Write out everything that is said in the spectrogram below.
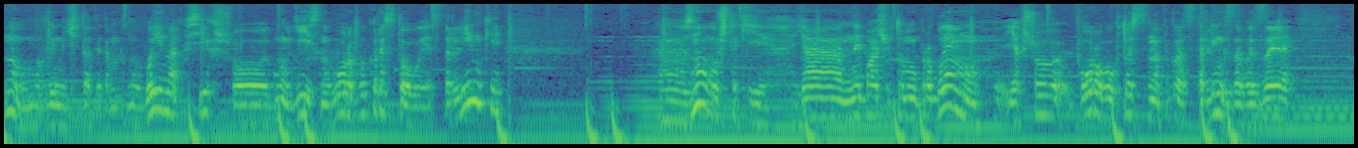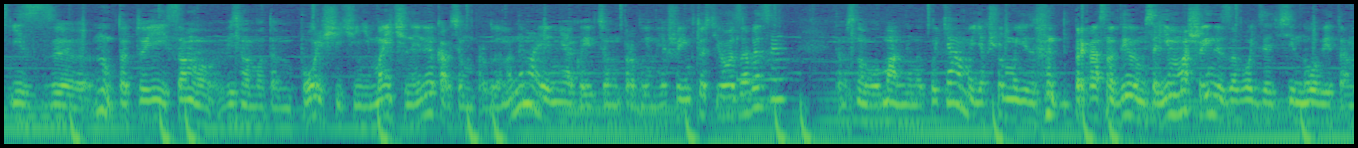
ну, могли ми читати там в новинах всіх, що ну, дійсно ворог використовує старлінки. Е, Знову ж таки, я не бачу в тому проблему, якщо ворогу хтось, наприклад, Starlink завезе із е, ну, то, тієї самої, візьмемо там Польщі чи Німеччини, ну яка в цьому проблема? Немає ніякої в цьому проблеми. Якщо їм хтось його завезе, там знову обманними путями, якщо ми прекрасно дивимося, їм машини завозять всі нові, там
